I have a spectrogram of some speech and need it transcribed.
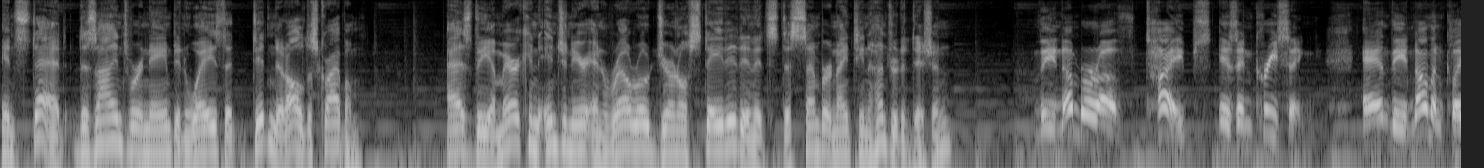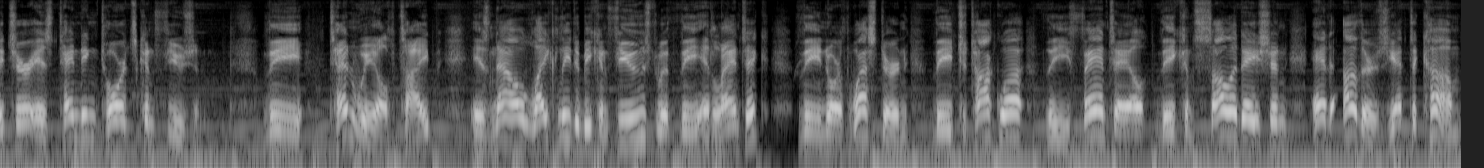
Instead, designs were named in ways that didn't at all describe them. As the American Engineer and Railroad Journal stated in its December 1900 edition, the number of types is increasing, and the nomenclature is tending towards confusion. The 10 wheel type is now likely to be confused with the Atlantic, the Northwestern, the Chautauqua, the Fantail, the Consolidation, and others yet to come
